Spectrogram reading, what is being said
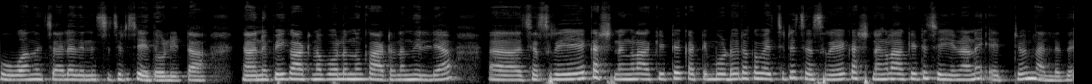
പോവാന്ന് വെച്ചാൽ അതിനനുസരിച്ചിട്ട് ചെയ്തോളിട്ടാ. ഞാനിപ്പോൾ ഈ കാട്ടണ പോലെ ഒന്നും കാട്ടണമെന്നില്ല ചെറിയ ചെറിയ കഷ്ണങ്ങളാക്കിയിട്ട് കട്ടിംഗ് ബോർഡിലൊക്കെ വെച്ചിട്ട് ചെറിയ ചെറിയ കഷ്ണങ്ങളാക്കിയിട്ട് ചെയ്യണതാണ് ഏറ്റവും നല്ലത്.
